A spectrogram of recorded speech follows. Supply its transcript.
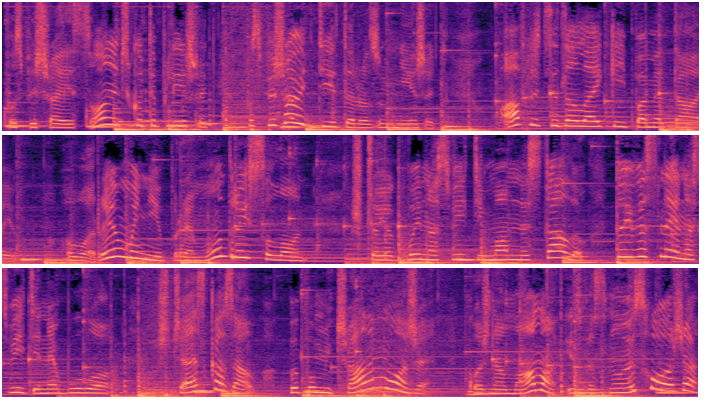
поспішає сонечко теплішать, поспішають діти розумнішать. В Африці далекій пам'ятаю, говорив мені премудрий солон, що якби на світі мам не стало, то й весни на світі не було. Ще сказав, ви помічали, може, кожна мама із весною схожа.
